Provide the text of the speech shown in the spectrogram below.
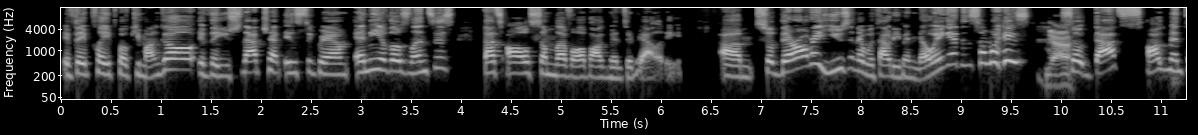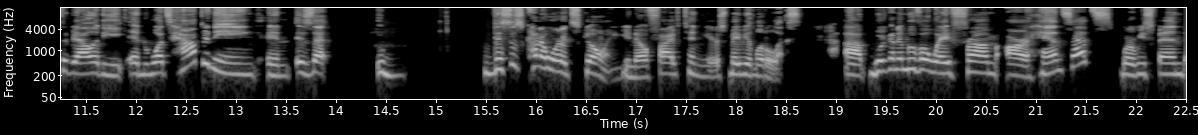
If they play Pokemon Go, if they use Snapchat, Instagram, any of those lenses, that's all some level of augmented reality. Um, so they're already using it without even knowing it in some ways. Yeah. So that's augmented reality. And what's happening in, is that this is kind of where it's going, you know, five, ten years, maybe a little less. Uh, we're going to move away from our handsets where we spend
